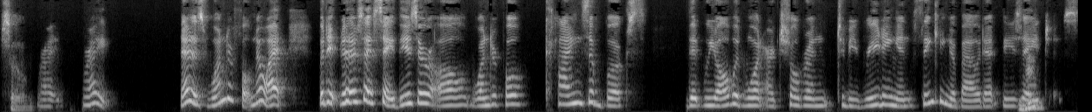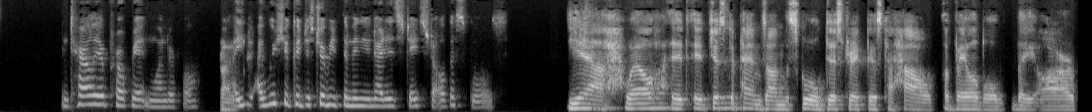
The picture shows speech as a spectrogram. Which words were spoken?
So, right, right. That is wonderful. No, I, but it, as I say, these are all wonderful kinds of books that we all would want our children to be reading and thinking about at these mm-hmm. ages. Entirely appropriate and wonderful. Right. I, I wish you could distribute them in the United States to all the schools. Yeah, well, it, it just depends on the school district as to how available they are.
